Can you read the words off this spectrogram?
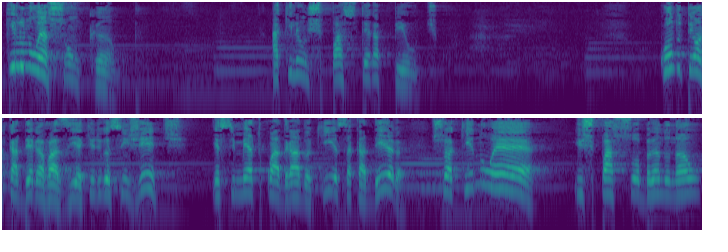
Aquilo não é só um campo. aquilo é um espaço terapêutico. Quando tem uma cadeira vazia aqui, eu digo assim, gente, esse metro quadrado aqui, essa cadeira, isso aqui não é espaço sobrando, não.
